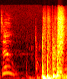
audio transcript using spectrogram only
two.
